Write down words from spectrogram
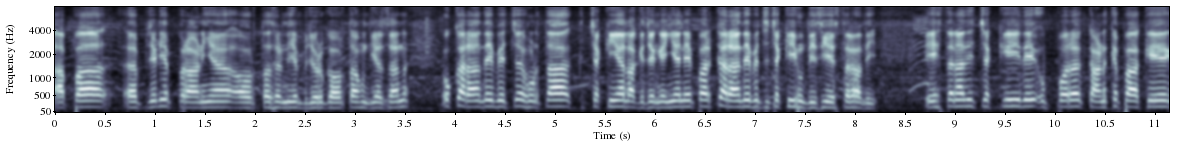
ਆਪਾਂ ਅ, ਜਿਹੜੀਆਂ ਪੁਰਾਣੀਆਂ ਔਰਤਾਂ ਸਾਡੀਆਂ ਬਜ਼ੁਰਗ ਔਰਤਾਂ ਹੁੰਦੀਆਂ ਸਨ ਉਹ ਘਰਾਂ ਦੇ ਵਿੱਚ ਹੁਣ ਤਾਂ ਚੱਕੀਆਂ ਲੱਗ ਗਈਆਂ ਨੇ ਪਰ ਘਰਾਂ ਦੇ ਵਿੱਚ ਚੱਕੀ ਹੁੰਦੀ ਸੀ ਇਸ ਤਰ੍ਹਾਂ ਦੀ। ਇਸ ਤਰ੍ਹਾਂ ਦੀ ਚੱਕੀ ਦੇ ਉੱਪਰ ਕਣਕ ਪਾ ਕੇ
